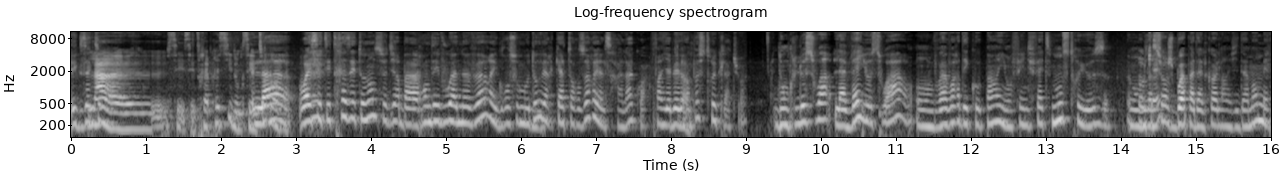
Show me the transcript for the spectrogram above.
Exactement. Là, euh, c'est très précis, donc c'est Là, ouais, c'était très étonnant de se dire, bah, rendez-vous à 9h et grosso modo, mm. vers 14h, et elle sera là, quoi. Enfin, il y avait un peu ce truc-là, tu vois. Donc le soir, la veille au soir, on va voir des copains et on fait une fête monstrueuse. Bien sûr, je bois pas d'alcool, hein, évidemment, mais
